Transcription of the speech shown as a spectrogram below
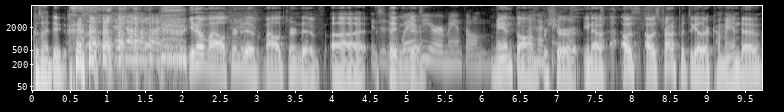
Because I do. you know my alternative. My alternative uh, Is it a statement there. wedgie or a man thong? Man thong for sure. You know, I was I was trying to put together a commando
